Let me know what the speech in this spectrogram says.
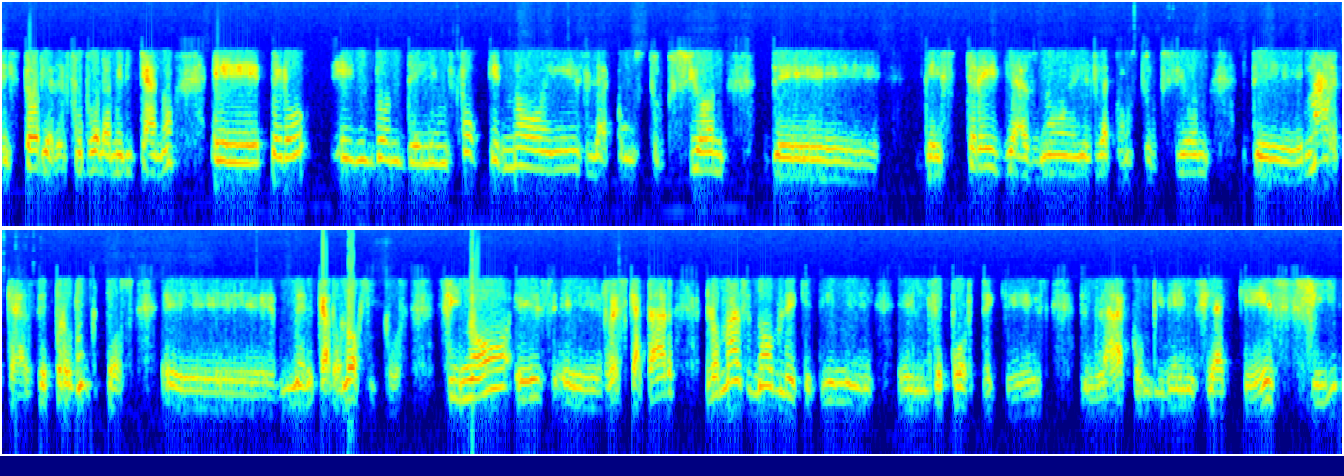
de historia del fútbol americano eh, pero en donde el enfoque no es la construcción de de estrellas, no es la construcción de marcas, de productos eh, mercadológicos, sino es eh, rescatar lo más noble que tiene el deporte, que es la convivencia, que es sí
